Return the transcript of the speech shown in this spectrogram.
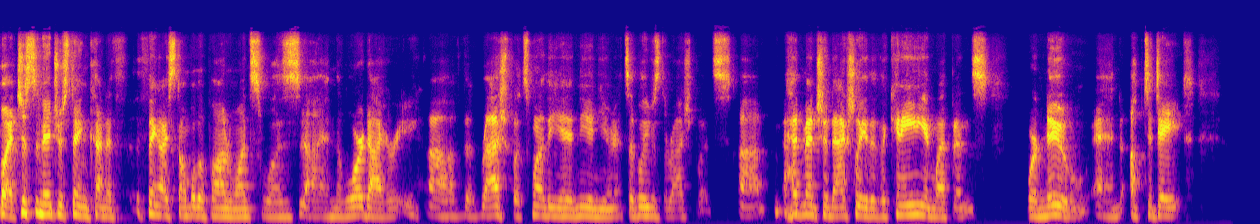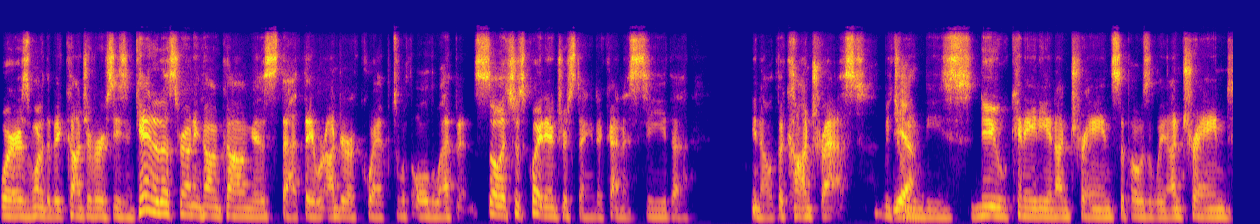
but just an interesting kind of thing I stumbled upon once was uh, in the war diary of the Rajputs, one of the Indian units, I believe it was the Rajputs, uh, had mentioned actually that the Canadian weapons were new and up to date. Whereas one of the big controversies in Canada surrounding Hong Kong is that they were under equipped with old weapons. So it's just quite interesting to kind of see the you know the contrast between Yeah. these new Canadian untrained, supposedly untrained,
